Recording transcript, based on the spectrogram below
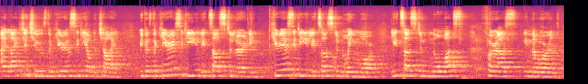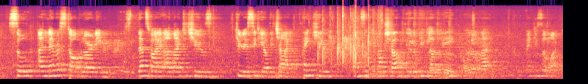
I like to choose the curiosity of the child because the curiosity leads us to learning. Curiosity leads us to knowing more, leads us to know what's for us in the world. So I'll never stop learning. That's why I like to choose curiosity of the child. Thank you. Thanks a lot, Raksha. You're looking lovely. Hello, ma'am. Thank you so much.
